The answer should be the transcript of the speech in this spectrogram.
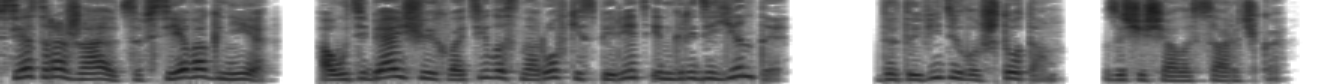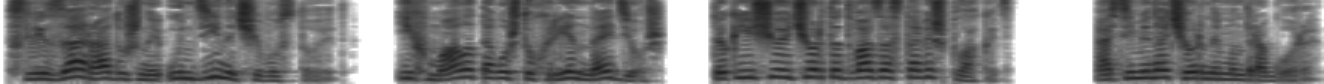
все сражаются, все в огне, а у тебя еще и хватило сноровки спереть ингредиенты?» «Да ты видела, что там?» – защищалась Сарочка. «Слеза радужной ундины чего стоит? Их мало того, что хрен найдешь, так еще и черта два заставишь плакать. А семена черной мандрагоры,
